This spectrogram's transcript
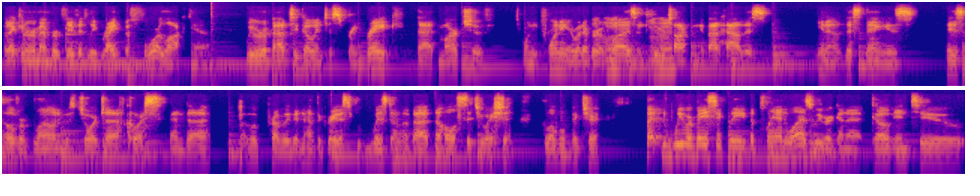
but I can remember vividly right before lockdown. We were about to go into spring break that March of 2020 or whatever it Mhm. was, and we were Mhm. talking about how this, you know, this thing is is overblown. It was Georgia, of course, and uh, we probably didn't have the greatest wisdom about the whole situation, global picture. But we were basically the plan was we were going to go into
